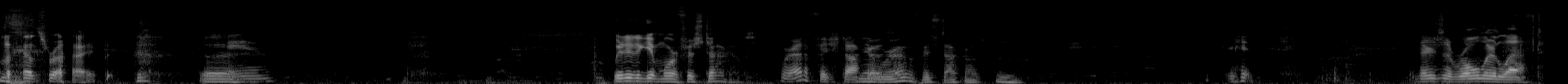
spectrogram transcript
That's right. Uh, we need to get more fish tacos. we're out of fish tacos. Yeah, we're out of fish tacos. There's a roller left.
